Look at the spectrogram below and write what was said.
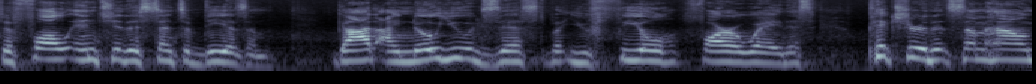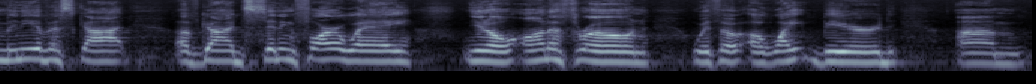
to fall into this sense of deism. God, I know you exist, but you feel far away. This picture that somehow many of us got of God sitting far away, you know, on a throne with a, a white beard, um,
